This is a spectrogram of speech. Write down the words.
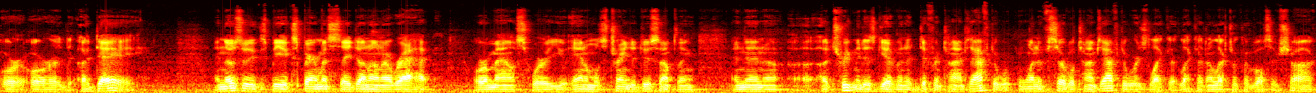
or or a, a day, and those would be experiments say done on a rat or a mouse where you animals trained to do something, and then a, a treatment is given at different times after one of several times afterwards, like a, like an electroconvulsive shock,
